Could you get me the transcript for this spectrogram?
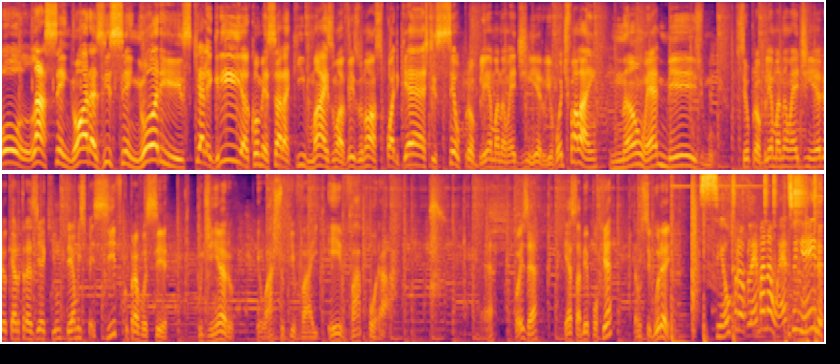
Olá, senhoras e senhores! Que alegria começar aqui mais uma vez o nosso podcast Seu Problema Não É Dinheiro. E eu vou te falar, hein? Não é mesmo. Seu problema não é dinheiro eu quero trazer aqui um tema específico para você. O dinheiro, eu acho que vai evaporar. Pois é. Quer saber por quê? Então segura aí. Seu problema não é dinheiro.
